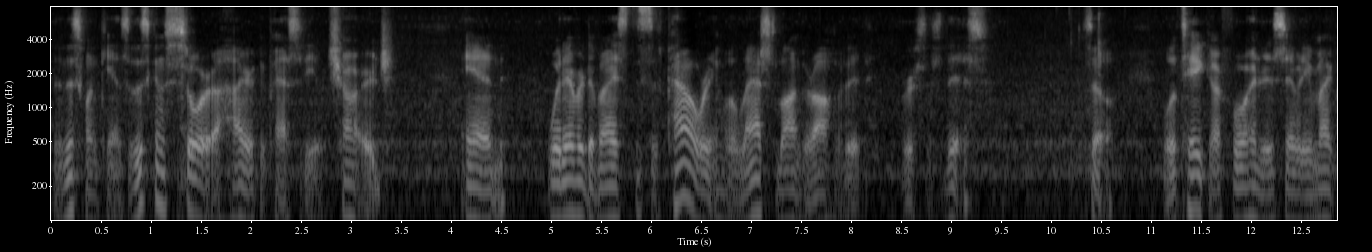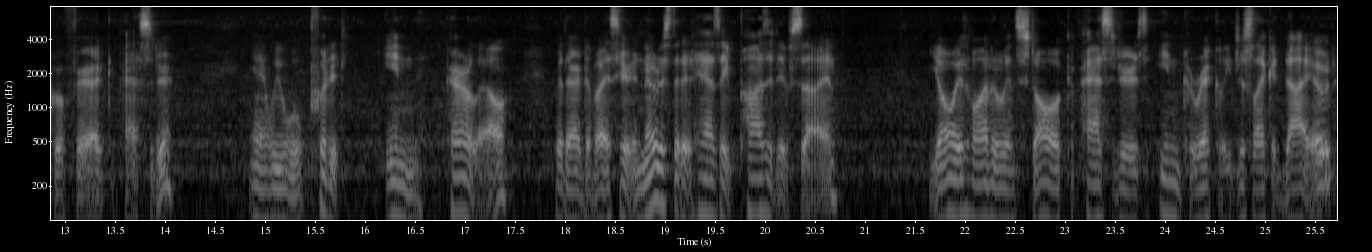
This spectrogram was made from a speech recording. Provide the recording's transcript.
than this one can. So this can store a higher capacity of charge. And whatever device this is powering will last longer off of it versus this. So we'll take our 470 microfarad capacitor and we will put it in parallel with our device here and notice that it has a positive sign. You always want to install capacitors incorrectly just like a diode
